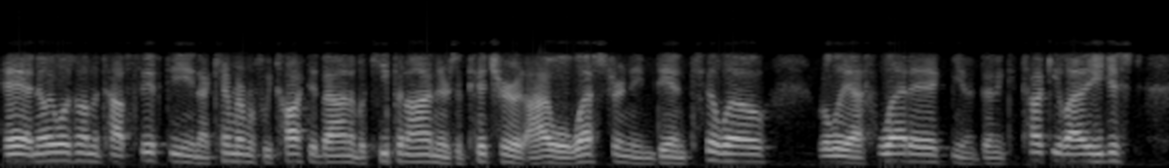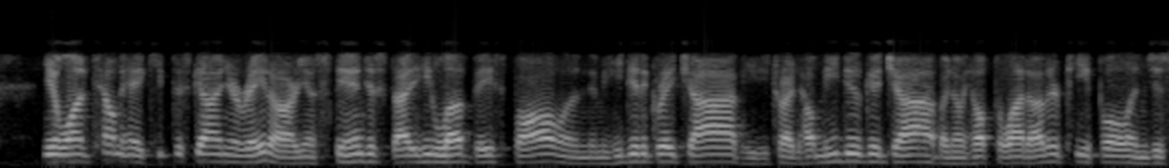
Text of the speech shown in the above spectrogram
hey, I know he wasn't on the top 50, and I can't remember if we talked about him, but keep an eye on. There's a pitcher at Iowa Western named Dan Tillo, really athletic. You know, been in Kentucky. He just you know wanted to tell me, hey, keep this guy on your radar. You know, Stan just I, he loved baseball, and I mean he did a great job. He tried to help me do a good job. I know he helped a lot of other people, and just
